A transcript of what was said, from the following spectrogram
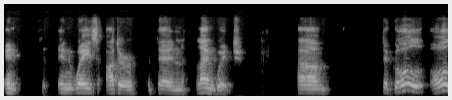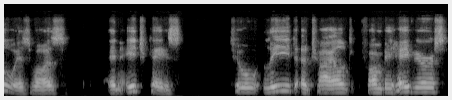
in in ways other than language. Um, the goal always was, in each case, to lead a child from behaviors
